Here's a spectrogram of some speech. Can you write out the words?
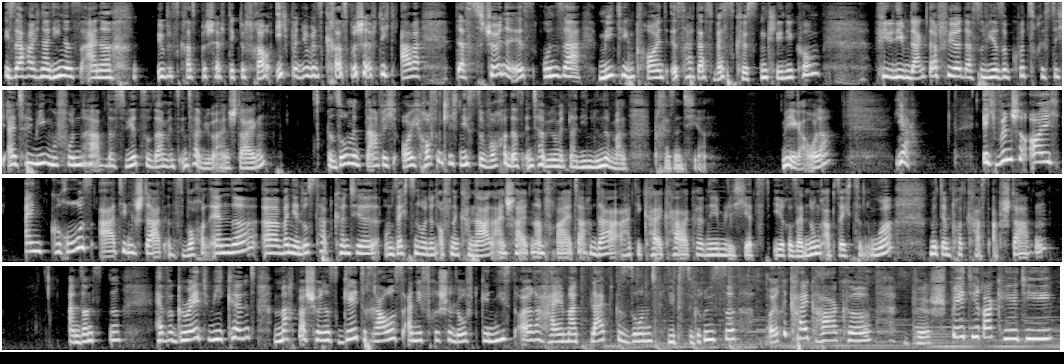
Ich sage euch, Nadine ist eine übelst krass beschäftigte Frau. Ich bin übelst krass beschäftigt, aber das Schöne ist, unser Meeting Point ist halt das Westküstenklinikum. Vielen lieben Dank dafür, dass wir so kurzfristig einen Termin gefunden haben, dass wir zusammen ins Interview einsteigen. Somit darf ich euch hoffentlich nächste Woche das Interview mit Nadine Lindemann präsentieren. Mega, oder? Ja, ich wünsche euch einen großartigen Start ins Wochenende. Äh, wenn ihr Lust habt, könnt ihr um 16 Uhr den offenen Kanal einschalten am Freitag. Da hat die Kalkake nämlich jetzt ihre Sendung ab 16 Uhr mit dem Podcast abstarten. Ansonsten, have a great weekend, macht was Schönes, geht raus an die frische Luft, genießt eure Heimat, bleibt gesund. Liebste Grüße, eure Kalkhake. Bis späti Raketi.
